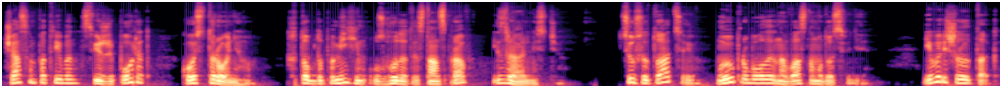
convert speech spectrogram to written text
часом потрібен свіжий погляд когось стороннього, хто б допоміг їм узгодити стан справ із реальністю. Цю ситуацію ми випробували на власному досвіді і вирішили так:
